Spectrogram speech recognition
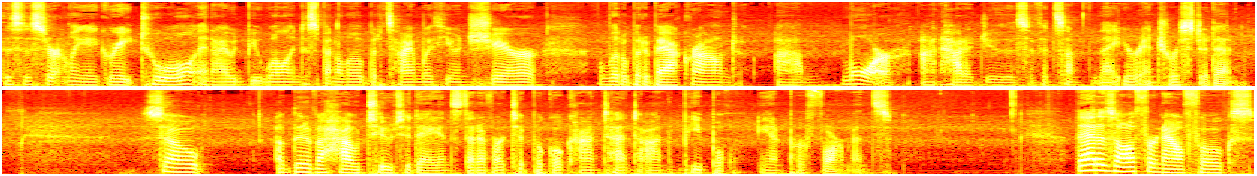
this is certainly a great tool, and I would be willing to spend a little bit of time with you and share a little bit of background um, more on how to do this if it's something that you're interested in. So, a bit of a how to today instead of our typical content on people and performance. That is all for now, folks.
